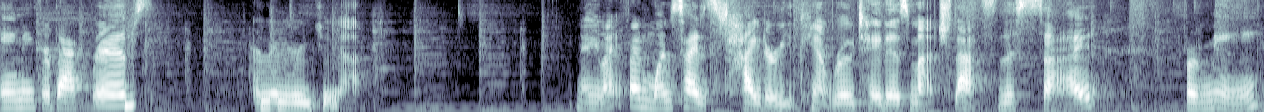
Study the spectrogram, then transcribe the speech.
aiming for back ribs, and then reaching up. Now you might find one side is tighter, you can't rotate as much. That's this side for me.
